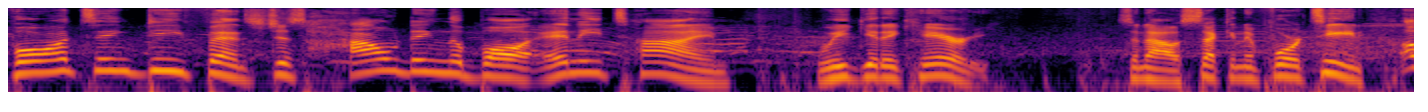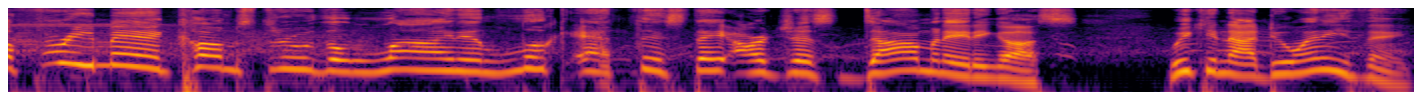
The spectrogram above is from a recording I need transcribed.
vaunting defense just hounding the ball anytime we get a carry. So now second and 14. A free man comes through the line and look at this. They are just dominating us. We cannot do anything.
